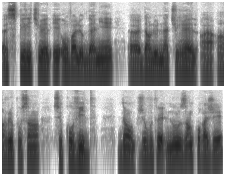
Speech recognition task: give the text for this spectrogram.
euh, spirituel et on va le gagner euh, dans le naturel en repoussant ce Covid. Donc, je voudrais nous encourager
